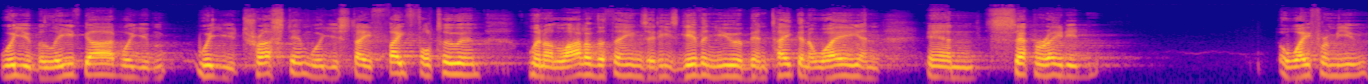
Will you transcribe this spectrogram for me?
Will you believe God? Will you Will you trust Him? Will you stay faithful to Him when a lot of the things that He's given you have been taken away and, and separated away from you?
